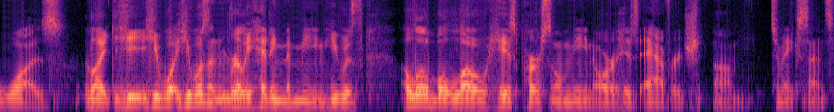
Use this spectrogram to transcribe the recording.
was. Like he he he wasn't really hitting the mean. He was a little below his personal mean or his average um, to make sense.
